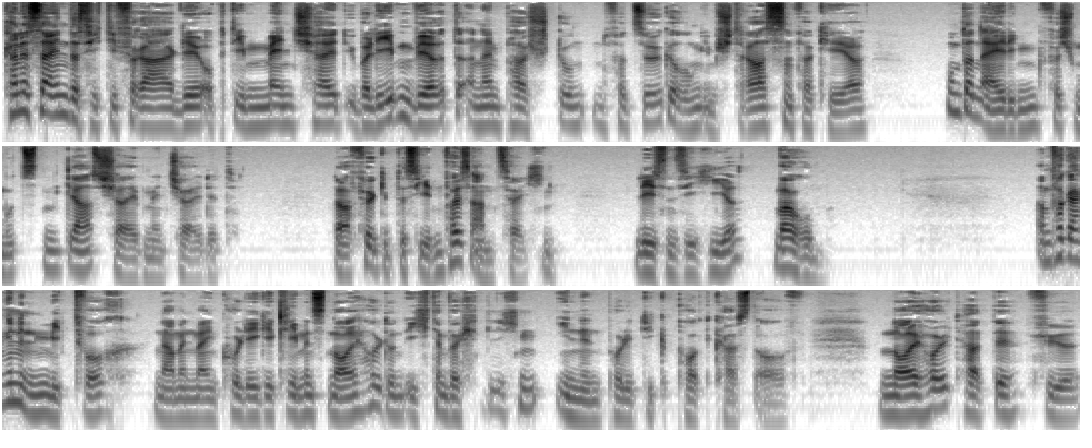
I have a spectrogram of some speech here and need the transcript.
Kann es sein, dass sich die Frage, ob die Menschheit überleben wird, an ein paar Stunden Verzögerung im Straßenverkehr und an einigen verschmutzten Glasscheiben entscheidet? Dafür gibt es jedenfalls Anzeichen. Lesen Sie hier warum. Am vergangenen Mittwoch nahmen mein Kollege Clemens Neuhold und ich den wöchentlichen Innenpolitik-Podcast auf. Neuhold hatte für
